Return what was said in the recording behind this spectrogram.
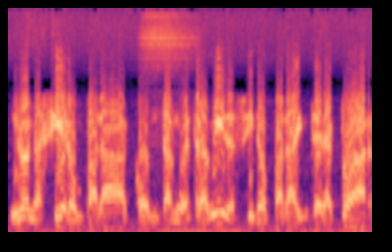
no nacieron para contar nuestra vida, sino para interactuar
